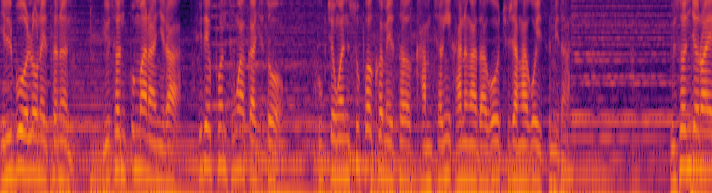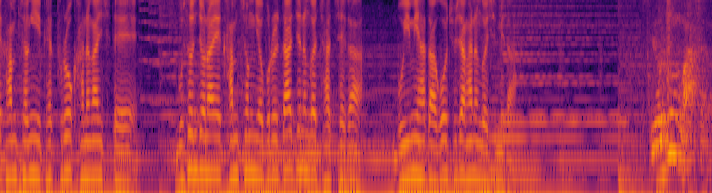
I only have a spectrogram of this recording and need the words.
일부 언론에서는 유선뿐만 아니라 휴대폰 통화까지도 국정원 슈퍼컴에서 감청이 가능하다고 주장하고 있습니다. 유선 전화의 감청이 100% 가능한 시대에 무선 전화의 감청 여부를 따지는 것 자체가 무의미하다고 주장하는 것입니다. 요즘 와서는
